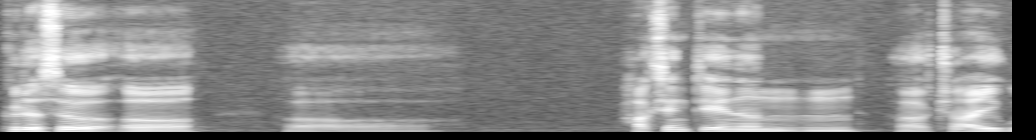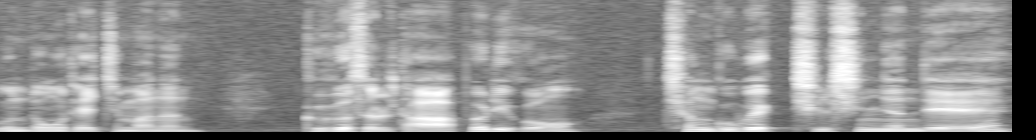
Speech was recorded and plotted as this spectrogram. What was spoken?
그래서 어, 어, 학생 때는 음, 어, 좌익 운동을 했지만은 그것을 다 버리고 1970년대에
